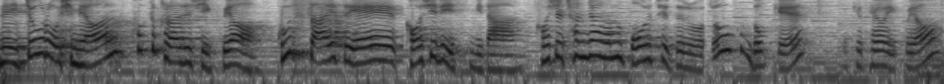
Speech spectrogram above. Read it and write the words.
네, 이쪽으로 오시면 코트 클라젯이 있고요. 굿 사이즈의 거실이 있습니다. 거실 천장은 볼트드로 조금 높게 이렇게 되어 있고요.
